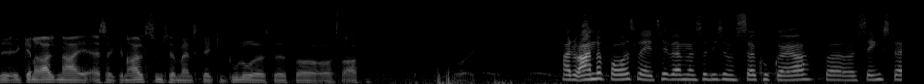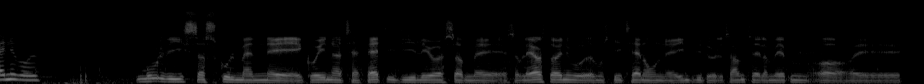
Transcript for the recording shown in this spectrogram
Det er generelt nej. Altså generelt synes jeg, at man skal give guldrødder i stedet for at straffe. Det tror jeg ikke. Har du andre forslag til, hvad man så ligesom så kunne gøre for at sænke støjniveauet? Muligvis så skulle man øh, gå ind og tage fat i de elever, som, øh, som laver støjniveauet, og måske tage nogle øh, individuelle samtaler med dem, og øh,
